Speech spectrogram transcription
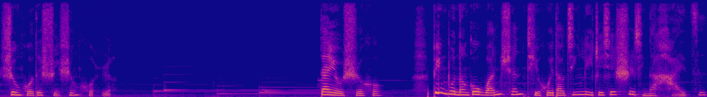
生活的水深火热。但有时候，并不能够完全体会到经历这些事情的孩子，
